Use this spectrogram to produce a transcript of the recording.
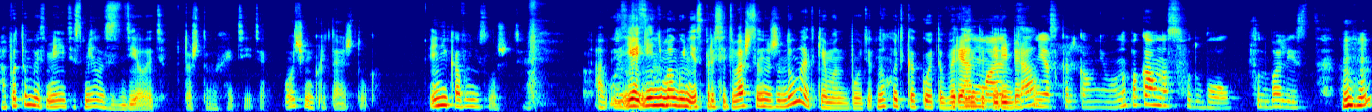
а потом имейте смелость сделать то, что вы хотите. Очень крутая штука. И никого не слушайте. А я, я не могу не спросить, ваш сын уже думает, кем он будет? Ну, хоть какой-то вариант перебирал? несколько у него. Ну, пока у нас футбол, футболист. Угу.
